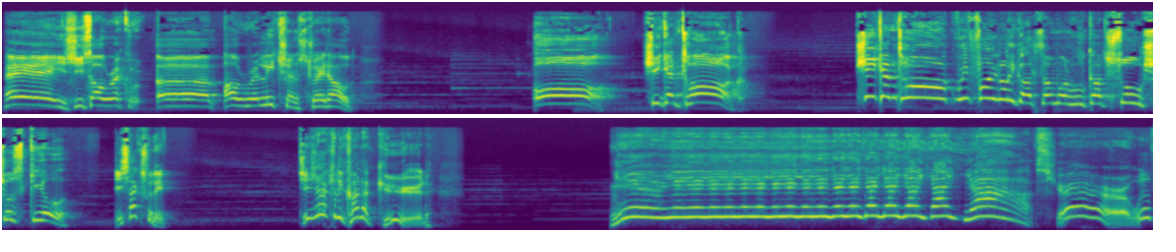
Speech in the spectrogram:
Hey, she's our uh, our religion straight out. Oh, she can talk. She can talk. We finally got someone who got social skill. She's actually, she's actually kind of good. Yeah, yeah, yeah, yeah, yeah, yeah, yeah, yeah, yeah, yeah, yeah, yeah, yeah, yeah, yeah, yeah. Sure, we'll.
